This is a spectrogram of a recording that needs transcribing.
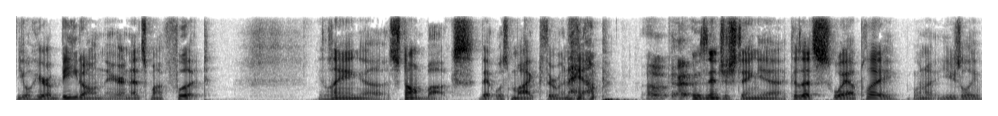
You'll hear a beat on there, and that's my foot playing a stomp box that was mic'd through an amp. Oh, okay. It was interesting, yeah, because that's the way I play. When I usually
